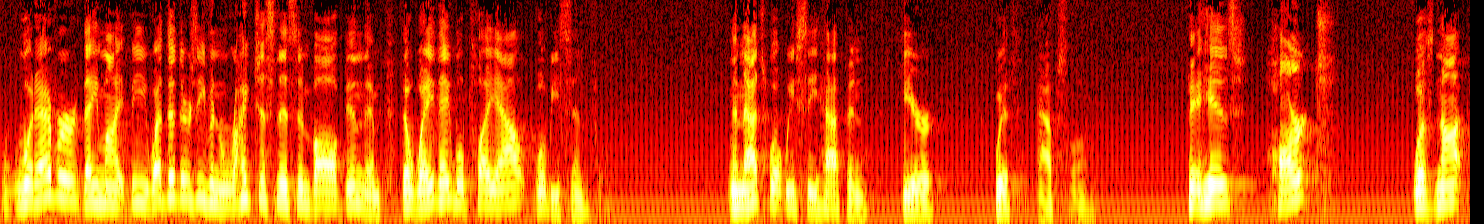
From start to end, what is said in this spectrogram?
whatever they might be, whether there's even righteousness involved in them, the way they will play out will be sinful. And that's what we see happen here with Absalom. His heart was not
